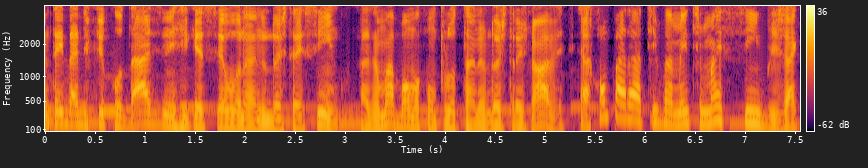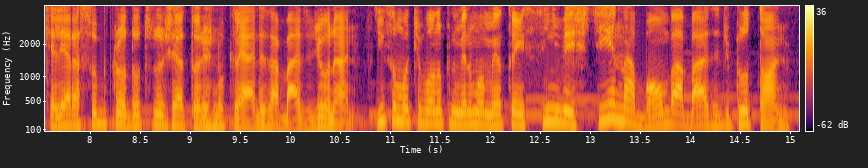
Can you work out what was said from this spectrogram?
Comentei da dificuldade de enriquecer o urânio 235? Fazer uma bomba com plutônio 239 era comparativamente mais simples, já que ele era subproduto dos reatores nucleares à base de urânio. Isso motivou no primeiro momento em se investir na bomba à base de plutônio.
